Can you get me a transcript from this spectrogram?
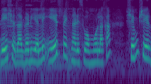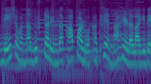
ದೇಶದ ಗಡಿಯಲ್ಲಿ ಏರ್ ಸ್ಟ್ರೈಕ್ ನಡೆಸುವ ಮೂಲಕ ಶಂಶೇರ್ ದೇಶವನ್ನ ದುಷ್ಟರಿಂದ ಕಾಪಾಡುವ ಕಥೆಯನ್ನ ಹೇಳಲಾಗಿದೆ.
